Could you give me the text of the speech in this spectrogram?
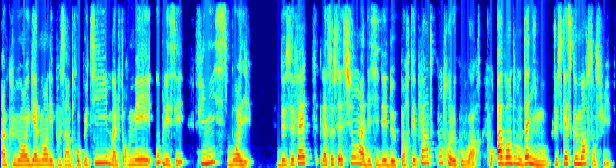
incluant également les poussins trop petits, mal formés ou blessés, finissent broyés. De ce fait, l'association a décidé de porter plainte contre le couvoir pour abandon d'animaux jusqu'à ce que mort s'ensuive.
